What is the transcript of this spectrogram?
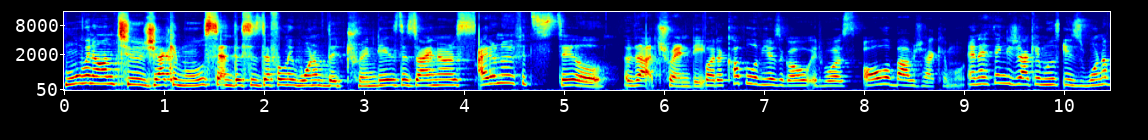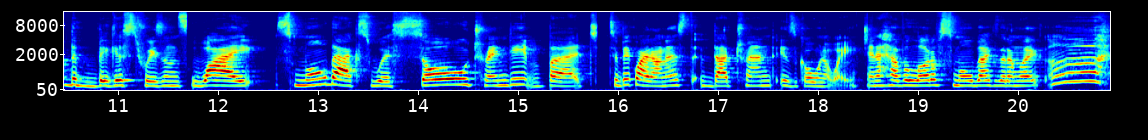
Moving on to Jacquemus, and this is definitely one of the trendiest designers. I don't know if it's still that trendy, but a couple of years ago it was all about Jacquemus. And I think Jacquemus is one of the biggest reasons why small bags were so trendy, but to be quite honest, that trend is going away. And I have a lot of small bags that I'm like, ah,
